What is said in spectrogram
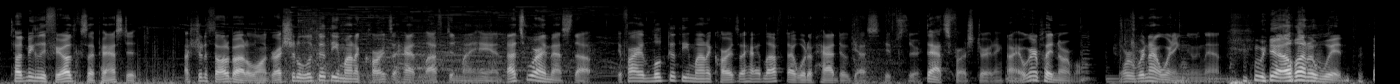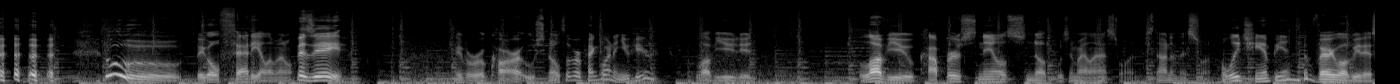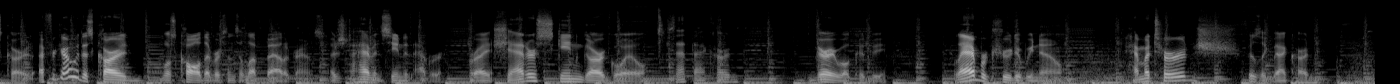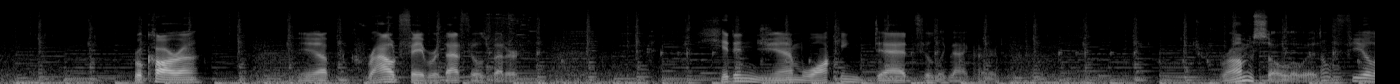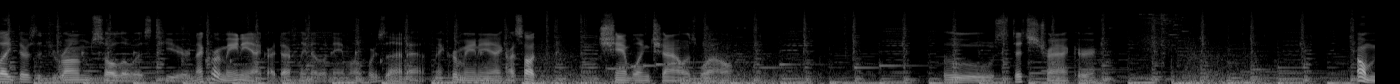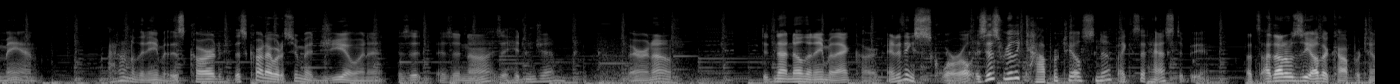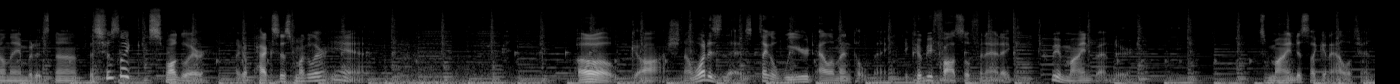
Technically failed because I passed it. I should have thought about it longer. I should have looked at the amount of cards I had left in my hand. That's where I messed up. If I had looked at the amount of cards I had left, I would have had to guess hipster. That's frustrating. All right, we're gonna play normal. We're, we're not winning doing that. yeah, I want to win. Ooh, big old fatty elemental. Busy. We have a Rokara. Ooh, Snowflipper Penguin, and you here? Love you, dude. Love you. Copper Snail Snoop was in my last one. It's not in this one. Holy Champion? Could very well be this card. I forgot what this card was called ever since it left Battlegrounds. I just I haven't seen it ever, right? Shatter Skin Gargoyle. Is that that card? Very well could be. Lab Recruiter we know. Hematurge? Feels like that card. Rokara. Yep. Crowd Favorite. That feels better. Hidden Gem Walking Dead feels like that card drum soloist. I don't feel like there's a drum soloist here. Necromaniac, I definitely know the name of. Where's that at? Necromaniac. I saw Shambling Chow as well. Ooh, Stitch Tracker. Oh man. I don't know the name of this card. This card I would assume had Geo in it. Is it is it not? Is it Hidden Gem? Fair enough. Did not know the name of that card. Anything Squirrel? Is this really Coppertail Snoop? I guess it has to be. That's, I thought it was the other Coppertail name, but it's not. This feels like Smuggler. Like a Pexus Smuggler? Yeah. Oh, gosh. Now, what is this? It's like a weird elemental thing. It could be Fossil Fanatic. It could be Mindbender. His mind is like an elephant.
